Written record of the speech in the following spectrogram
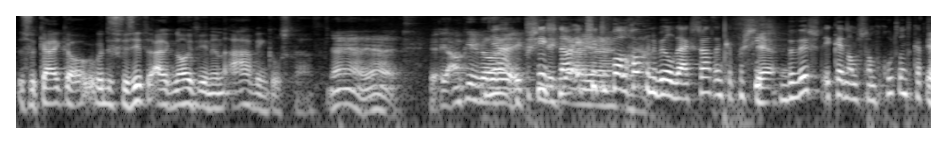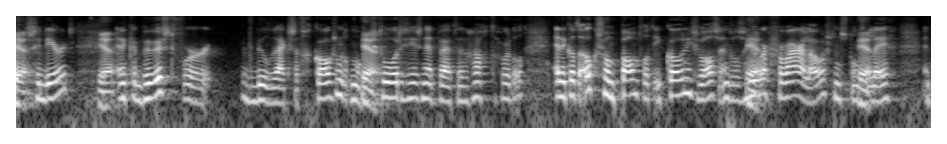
dus we kijken ook, dus we zitten eigenlijk nooit in een A-winkelstraat. Ja, ja, ja. ja, Anke, je wil, ja ik precies. Nou, jij, ik zit eh, toevallig ook in de Bilderdijkstraat en ik heb precies Ja. bewust, ik ken Amsterdam goed, want ik heb daar Ja. gestudeerd. Ja, En ik heb bewust voor de Bilderdijkstraat gekozen, omdat het nog Ja. historisch is, net buiten de grachtengordel. En ik had ook zo'n pand wat iconisch was en het was heel Ja. erg verwaarloosd en stond Ja. leeg. En toen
